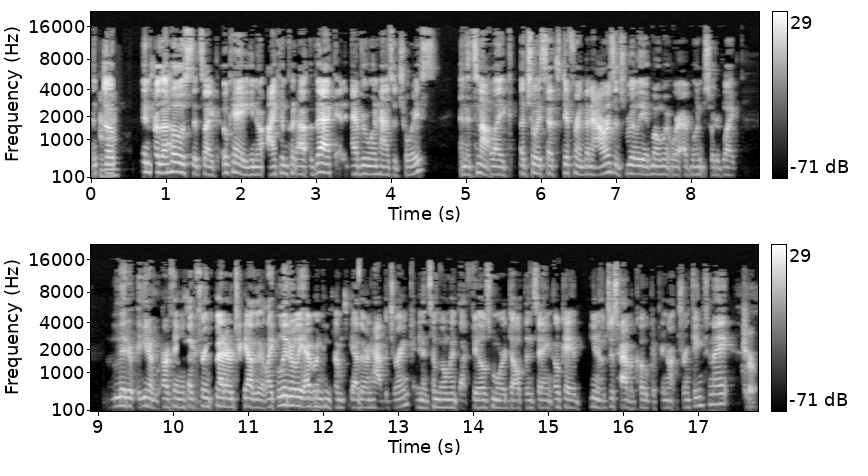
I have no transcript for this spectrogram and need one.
And mm-hmm. so, and for the host, it's like, okay, you know, I can put out Avec, and everyone has a choice, and it's not like a choice that's different than ours. It's really a moment where everyone sort of like literally, you know, our thing is like drink better together. Like literally everyone can come together and have a drink. And it's a moment that feels more adult than saying, okay, you know, just have a Coke if you're not drinking tonight. Sure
